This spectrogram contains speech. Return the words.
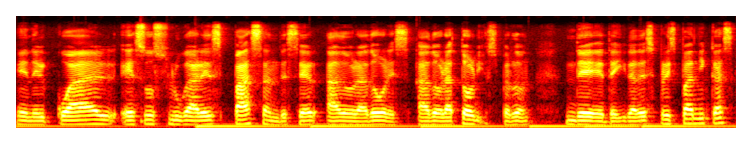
en el cual esos lugares pasan de ser adoradores, adoratorios, perdón, de deidades prehispánicas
